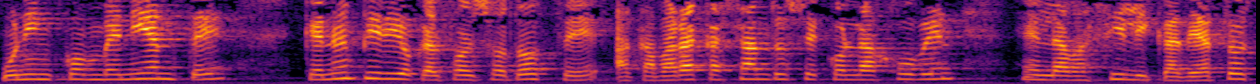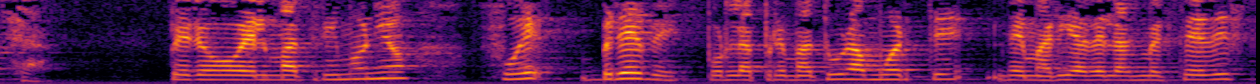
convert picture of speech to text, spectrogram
Un inconveniente que no impidió que Alfonso XII acabara casándose con la joven en la Basílica de Atocha. Pero el matrimonio fue breve por la prematura muerte de María de las Mercedes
